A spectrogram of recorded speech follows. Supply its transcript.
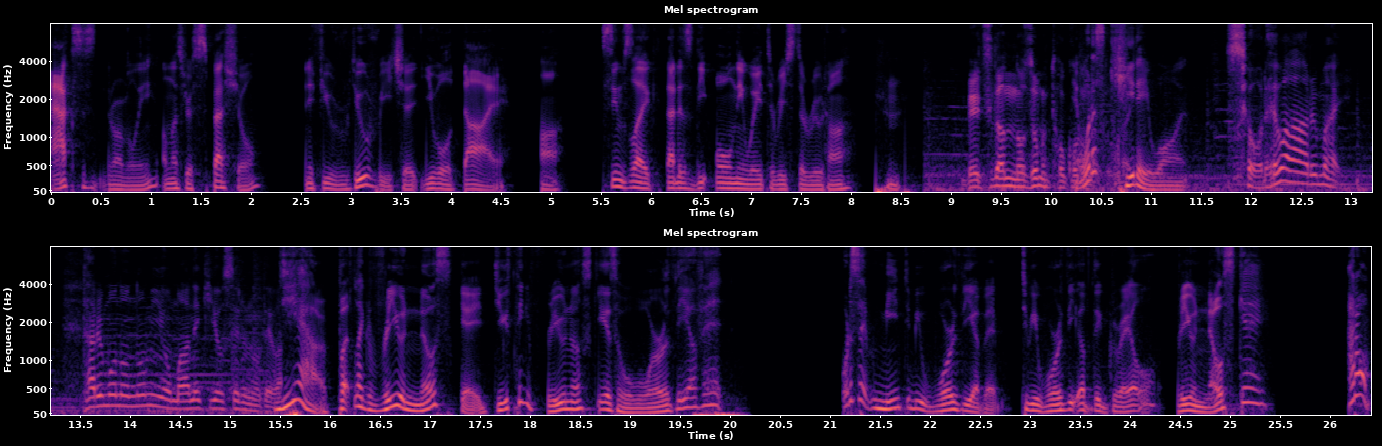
access it normally unless you're special. And if you do reach it, you will die. Huh. Seems like that is the only way to reach the root, huh? Hmm. Hmm. 別段望むとこ Yeah, ろ what does Kire want? それはあるまい。たるもののみを招き寄せるのでは。 Yeah, but like Ryunosuke, do you think Ryunosuke is worthy of it? What does it mean to be worthy of it? To be worthy of the grail? Ryunosuke? I don't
